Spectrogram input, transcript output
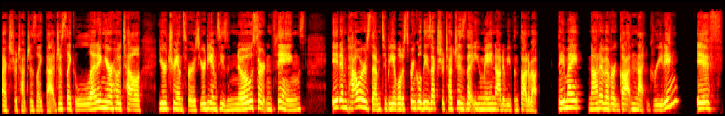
extra touches like that. Just like letting your hotel, your transfers, your DMCs know certain things, it empowers them to be able to sprinkle these extra touches that you may not have even thought about they might not have ever gotten that greeting if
